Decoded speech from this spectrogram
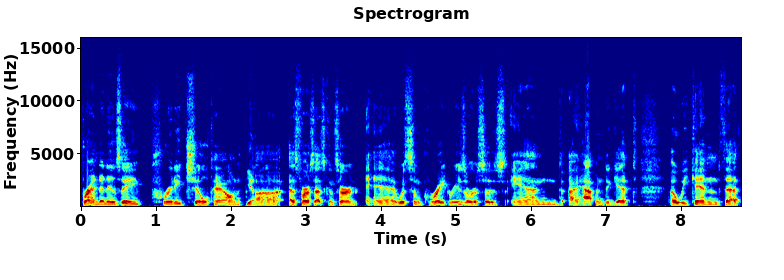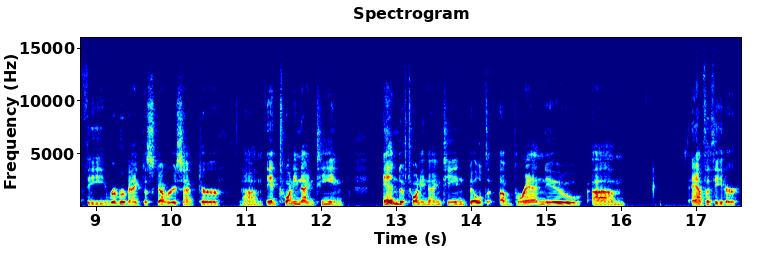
Brandon is a pretty chill town Yeah. uh, as far as that's concerned, uh, with some great resources. And I happened to get a weekend that the Riverbank Discovery Center um, in 2019, end of 2019, built a brand new um, amphitheater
